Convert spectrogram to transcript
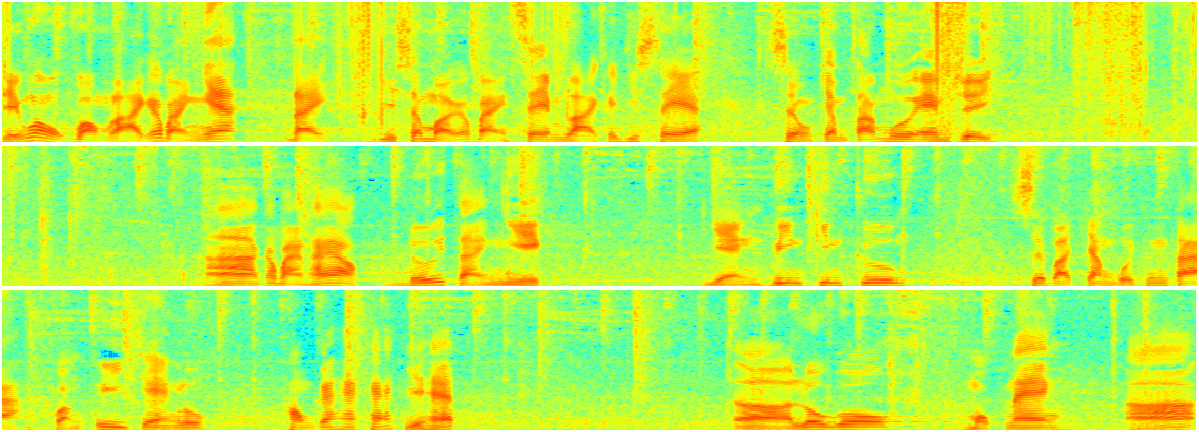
Điểm qua một vòng lại các bạn nha. Đây Di sẽ mời các bạn xem lại cái chiếc xe C180 MG à, các bạn thấy không? Lưới tản nhiệt dạng viên kim cương C300 của chúng ta vẫn y chang luôn không có khác gì hết. À, logo một nang à, đó,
